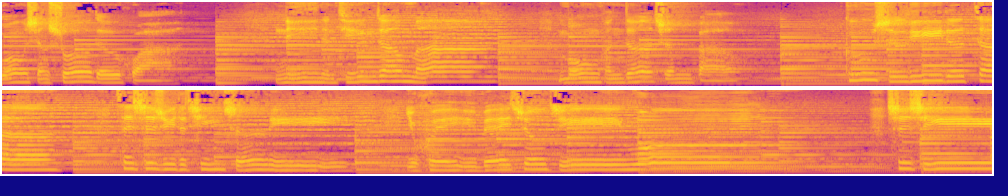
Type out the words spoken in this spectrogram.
我想说的话，你能听到吗？梦幻的城堡，故事里的他，在逝去的青春里，有回忆被囚禁。我是幸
